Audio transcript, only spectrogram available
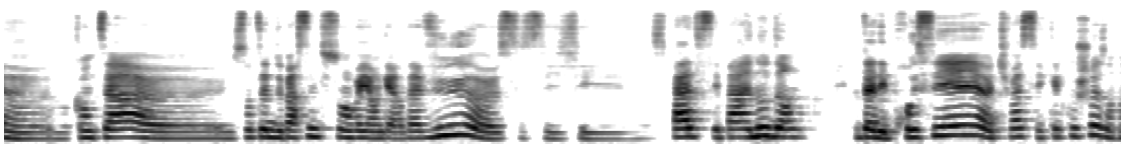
Euh, quand t'as euh, une centaine de personnes qui sont envoyées en garde à vue, euh, c'est pas c'est pas anodin. Quand t'as des procès, euh, tu vois, c'est quelque chose.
